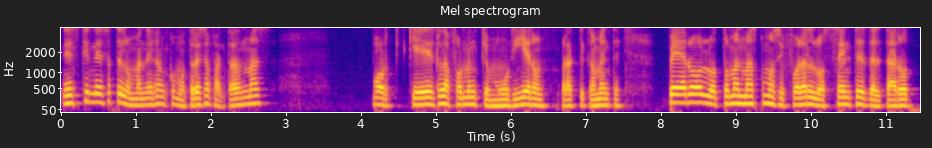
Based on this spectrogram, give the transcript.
Es que en esa te lo manejan como 13 fantasmas. Porque es la forma en que murieron prácticamente. Pero lo toman más como si fueran los entes del tarot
